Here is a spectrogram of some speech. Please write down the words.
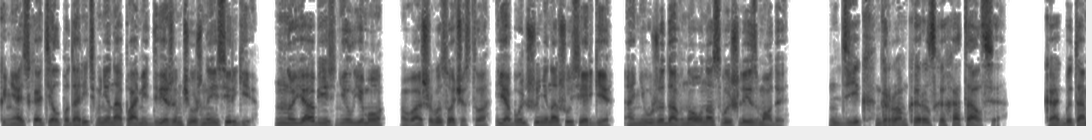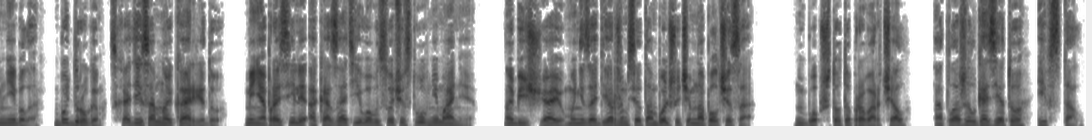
Князь хотел подарить мне на память две жемчужные серьги, но я объяснил ему, «Ваше Высочество, я больше не ношу серьги, они уже давно у нас вышли из моды». Дик громко расхохотался. «Как бы там ни было, будь другом, сходи со мной к Арриду. Меня просили оказать его Высочеству внимание. Обещаю, мы не задержимся там больше, чем на полчаса». Боб что-то проворчал, отложил газету и встал.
